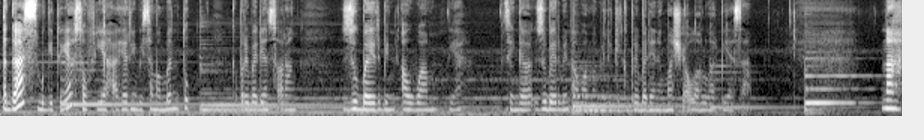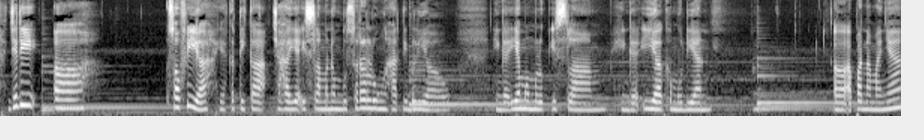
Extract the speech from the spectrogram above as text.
tegas begitu ya Sofia akhirnya bisa membentuk kepribadian seorang Zubair bin Awam ya. Sehingga Zubair bin Awam memiliki kepribadian yang masya Allah luar biasa. Nah jadi uh, Sofia ya ketika cahaya Islam menembus relung hati beliau hingga ia memeluk Islam hingga ia kemudian uh, apa namanya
